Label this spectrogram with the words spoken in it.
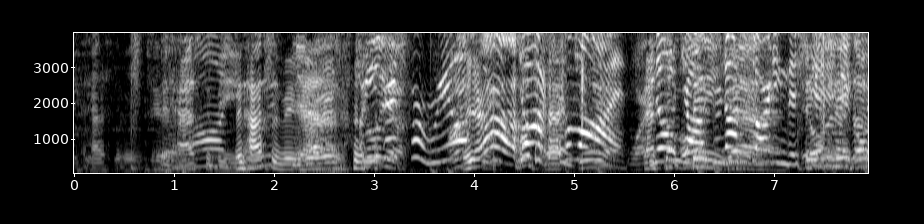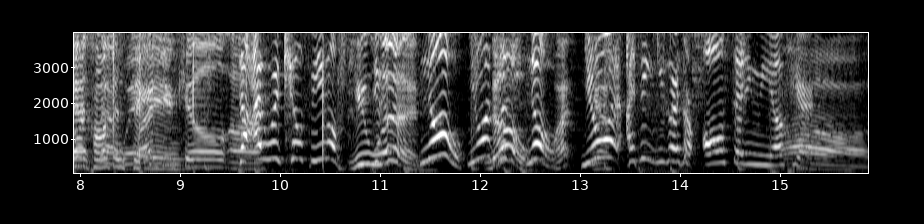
It has to be. It has to oh, be. It has to be. It has right? to Are you guys for real? Yeah. Josh, come on. No, Josh, you're not starting this It only shit. makes sense that way. Why'd you kill? Uh, That I would kill female. You Dude, would. No, you know what? No. This, no. What? You know Yeah. what? I think you guys are all setting me up here. Oh.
